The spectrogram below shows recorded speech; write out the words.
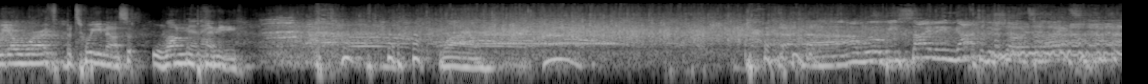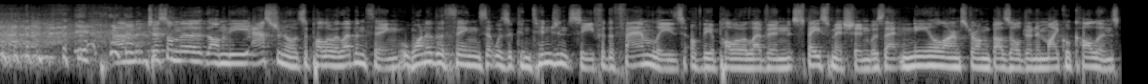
We are worth between us one penny. penny. Wow. Uh, I will be signing after the show tonight. Um, just on the on the astronauts Apollo 11 thing, one of the things that was a contingency for the families of the Apollo 11 space mission was that Neil Armstrong, Buzz Aldrin, and Michael Collins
